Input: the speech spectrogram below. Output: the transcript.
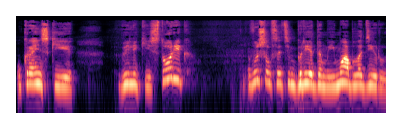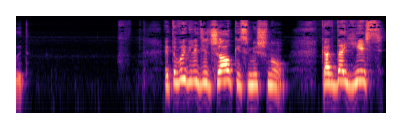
украинский великий историк вышел с этим бредом, и ему аплодируют. Это выглядит жалко и смешно. Когда есть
